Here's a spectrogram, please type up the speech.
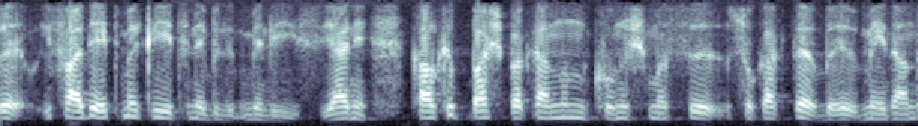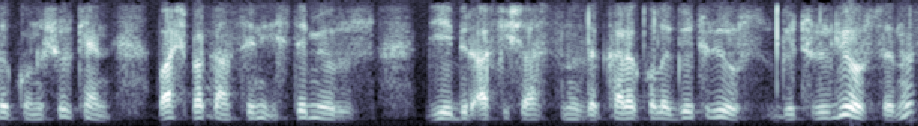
Ve ifade etmekle yetinebilmeliyiz. Yani kalkıp başbakanın konuşması sokakta e, meydanda konuşurken başbakan seni istemiyoruz diye bir afiş astığınızda karakola götürüyor, götürülüyorsanız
